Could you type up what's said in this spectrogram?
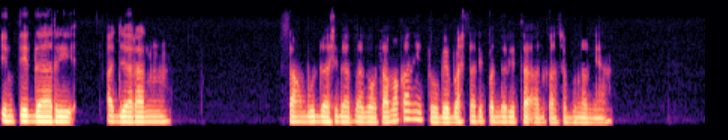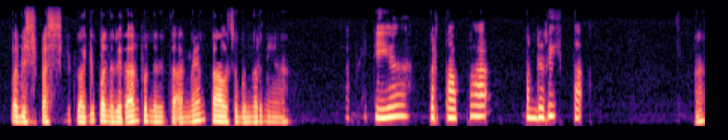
Inti dari ajaran Sang Buddha Siddhartha Gautama kan itu, bebas dari penderitaan kan sebenarnya. Lebih spesifik lagi penderitaan-penderitaan mental sebenarnya. Tapi dia bertapa menderita. Hah?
